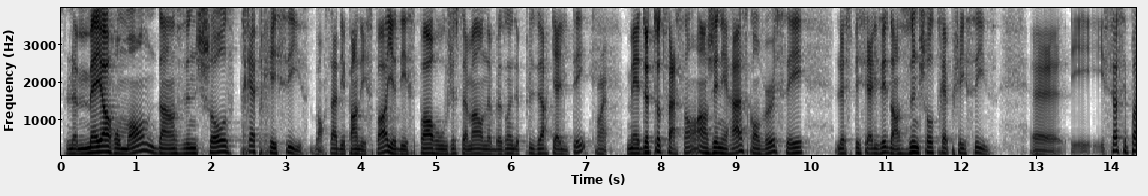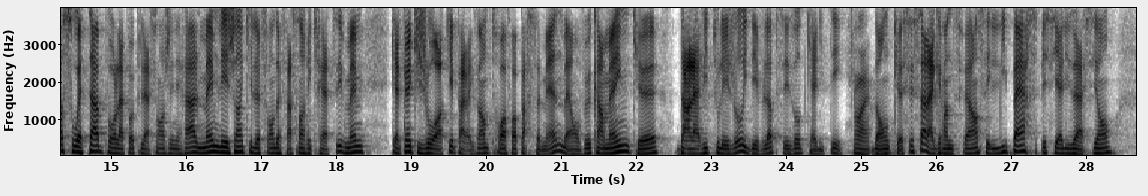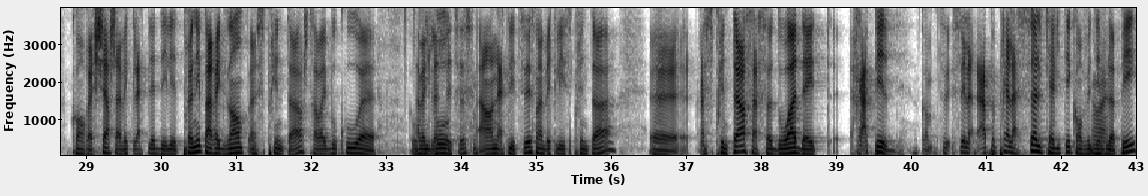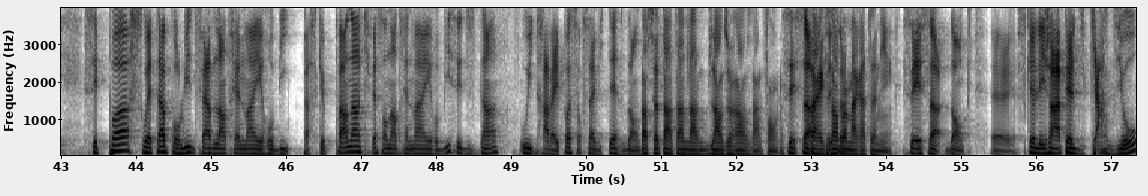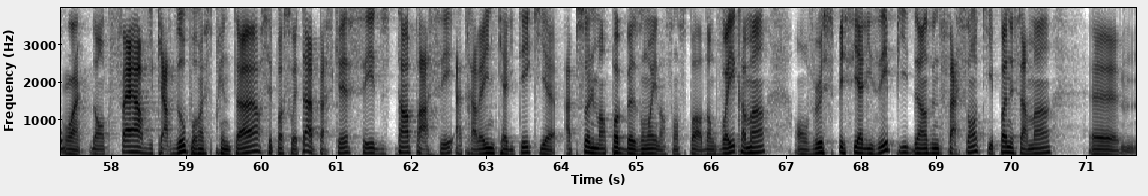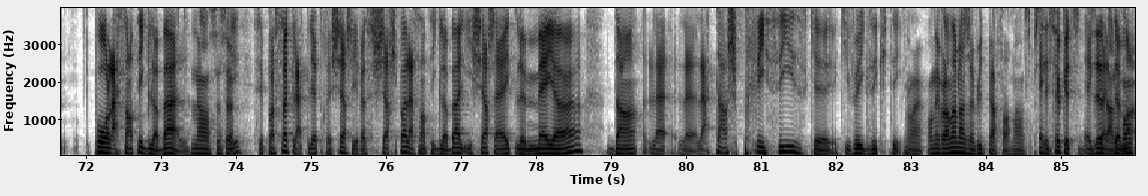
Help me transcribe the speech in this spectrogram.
le meilleur au monde dans une chose très précise. Bon, ça dépend des sports. Il y a des sports où justement on a besoin de plusieurs qualités. Ouais. Mais de toute façon, en général, ce qu'on veut, c'est le spécialiser dans une chose très précise. Euh, et et ça, c'est pas souhaitable pour la population en général. Même les gens qui le font de façon récréative, même quelqu'un qui joue au hockey, par exemple, trois fois par semaine, ben, on veut quand même que dans la vie de tous les jours, il développe ses autres qualités. Ouais. Donc, euh, c'est ça la grande différence, c'est l'hyper-spécialisation qu'on recherche avec l'athlète d'élite. Prenez par exemple un sprinter. Je travaille beaucoup euh, au Avec niveau- en athlétisme avec les sprinteurs. Euh, un sprinter, ça se doit d'être rapide. C'est à peu près la seule qualité qu'on veut Ouais. développer. C'est pas souhaitable pour lui de faire de l'entraînement aérobie parce que pendant qu'il fait son entraînement aérobie, c'est du temps où il travaille pas sur sa vitesse. Donc, Parce que tu entends de l'en- de l'endurance, dans le fond. c'est ça. Par exemple, ça. un marathonien. C'est ça. Donc, euh, ce que les gens appellent du cardio. Ouais. Donc, faire du cardio pour un sprinter, c'est pas souhaitable parce que c'est du temps passé à travailler une qualité qui a absolument pas besoin dans son sport. Donc, vous voyez comment on veut spécialiser, puis dans une façon qui est pas nécessairement euh, pour la santé globale. Non, c'est ça. OK? C'est pas ça que l'athlète recherche. Il recherche pas la santé globale. Il cherche à être le meilleur dans la, la- la tâche précise qu'il veut exécuter. Ouais, on est vraiment dans un but de performance. C'est ça que tu disais dans le exactement. fond.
